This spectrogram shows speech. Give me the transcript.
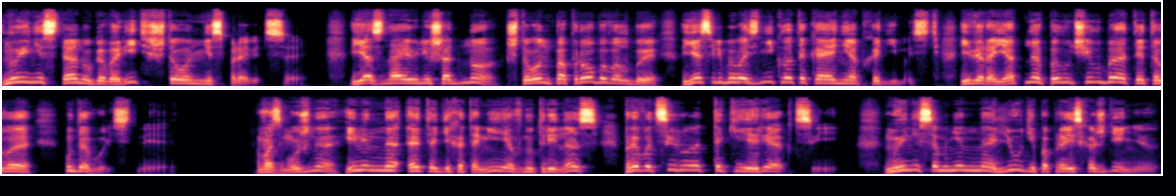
но и не стану говорить, что он не справится. Я знаю лишь одно, что он попробовал бы, если бы возникла такая необходимость, и, вероятно, получил бы от этого удовольствие. Возможно, именно эта дихотомия внутри нас провоцирует такие реакции. Мы, несомненно, люди по происхождению,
